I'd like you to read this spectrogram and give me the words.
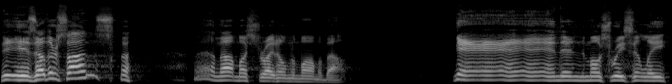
His other sons, well, not much to write home to mom about. And then most recently,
